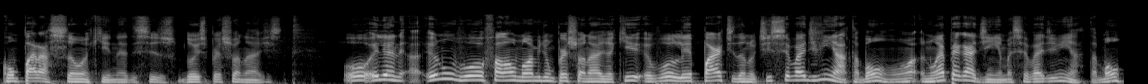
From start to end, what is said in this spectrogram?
comparação aqui, né, desses dois personagens. Ô, Eliane, eu não vou falar o nome de um personagem aqui, eu vou ler parte da notícia e você vai adivinhar, tá bom? Não é pegadinha, mas você vai adivinhar, tá bom?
